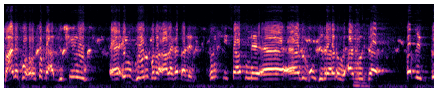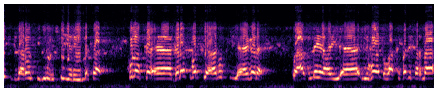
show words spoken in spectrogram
macalinka wuxuu ka baxa bulshadu in gool badan aan laga dhalin. Runtii taasna aada ugu dadaalo waxaa moodaa faqi besbida runtii inuu iska yareeyey marka kulanka galas markii aan runtii eegana waxaan leeyahay uganda waa ka badi karnaa.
